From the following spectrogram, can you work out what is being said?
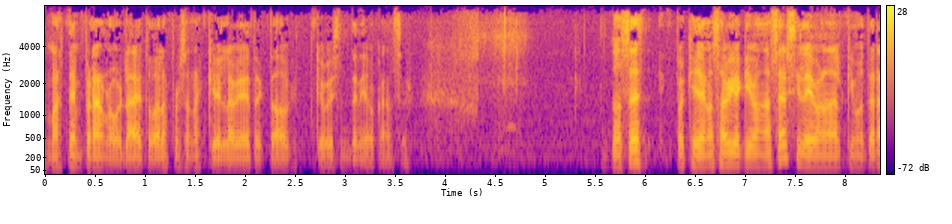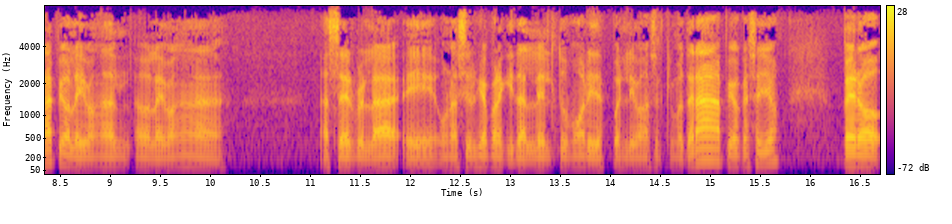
más temprano, ¿verdad? De todas las personas que él había detectado que, hubiesen tenido cáncer. Entonces, pues que ya no sabía qué iban a hacer, si le iban a dar quimioterapia o le iban a, dar, o le iban a hacer, ¿verdad? Eh, una cirugía para quitarle el tumor y después le iban a hacer quimioterapia o qué sé yo. Pero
